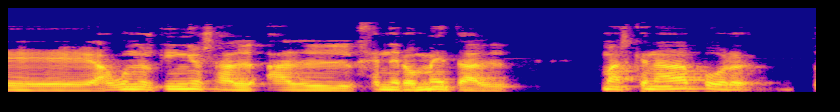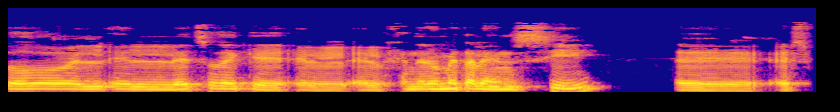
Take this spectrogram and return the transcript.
eh, algunos guiños al, al, género metal, más que nada por todo el, el hecho de que el, el, género metal en sí eh, es,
